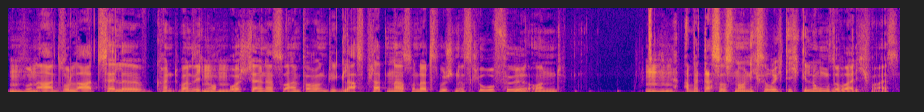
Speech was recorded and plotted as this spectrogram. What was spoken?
so eine Art Solarzelle könnte man sich auch Mhm. vorstellen, dass du einfach irgendwie Glasplatten hast und dazwischen ist Chlorophyll und mhm. aber das ist noch nicht so richtig gelungen, soweit ich weiß.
